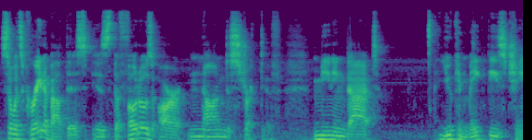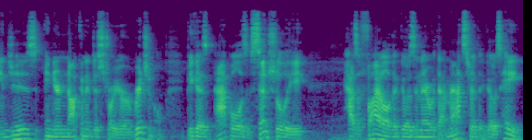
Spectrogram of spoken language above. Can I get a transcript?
So what's great about this is the photos are non-destructive, meaning that you can make these changes and you're not going to destroy your original because Apple is essentially has a file that goes in there with that master that goes, hey,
